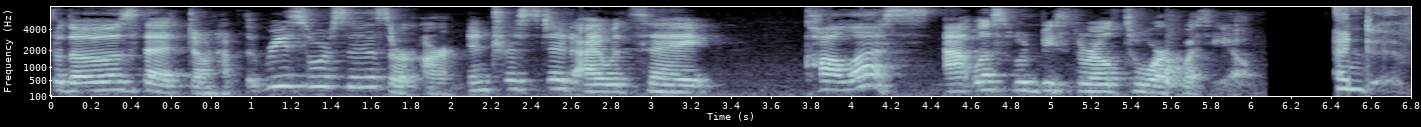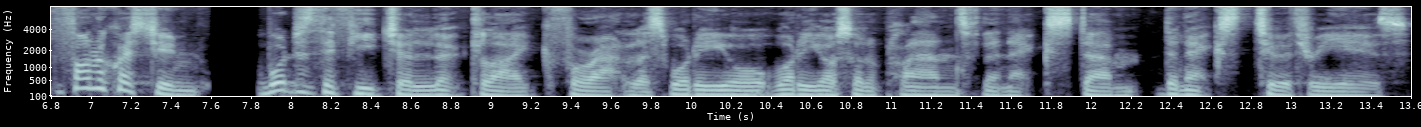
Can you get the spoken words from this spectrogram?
for those that don't have the resources or aren't interested, I would say call us. Atlas would be thrilled to work with you. And final question what does the future look like for Atlas? What are your what are your sort of plans for the next um, the next two or three years?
